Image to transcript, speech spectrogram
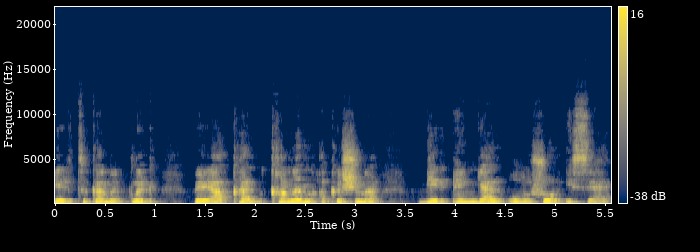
bir tıkanıklık veya kalp kanın akışına bir engel oluşur ise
